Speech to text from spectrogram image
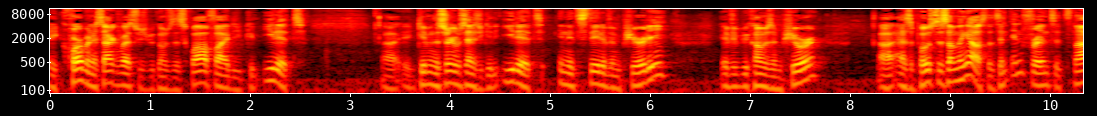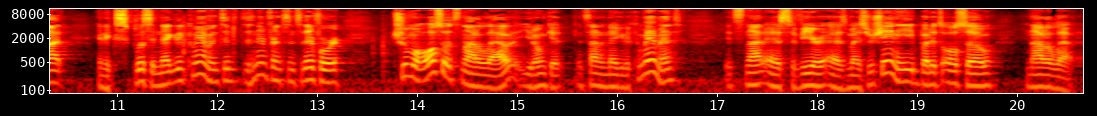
a korban, a sacrifice which becomes disqualified, you can eat it. Uh, given the circumstance, you can eat it in its state of impurity if it becomes impure, uh, as opposed to something else. That's an inference. It's not an explicit negative commandment. It's an inference, and so therefore, truma also it's not allowed. You don't get. It's not a negative commandment. It's not as severe as Meiser Sheni, but it's also not allowed.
